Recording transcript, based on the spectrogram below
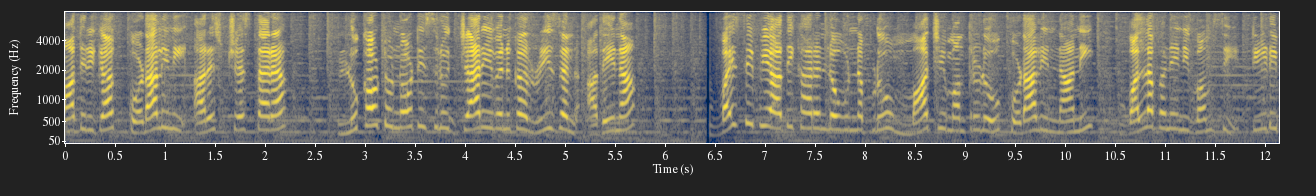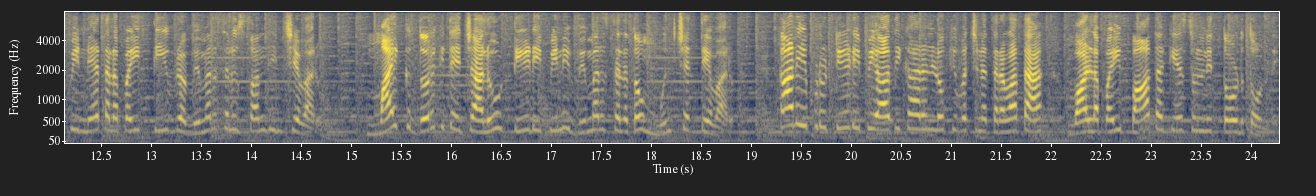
మాదిరిగా కొడాలిని అరెస్ట్ చేస్తారా? లుకౌట్ నోటీసులు జారీ వెనుక రీజన్ అదేనా? వైసీపీ అధికారంలో ఉన్నప్పుడు మాజీ మంత్రులు కొడాలి నాని వల్లభనేని వంశీ టీడీపీ నేతలపై తీవ్ర విమర్శలు సంధించేవారు. మైక్ దొరికితే చాలు టీడీపీని విమర్శలతో ముంచెత్తేవారు. కానీ ఇప్పుడు టీడీపీ అధికారంలోకి వచ్చిన తర్వాత వాళ్ళపై పాత కేసుల్ని తోడుతోంది.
